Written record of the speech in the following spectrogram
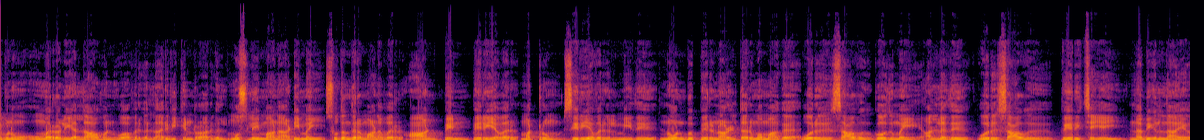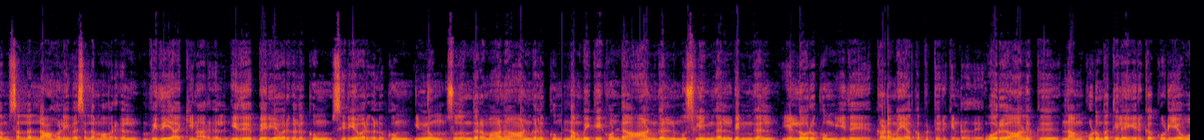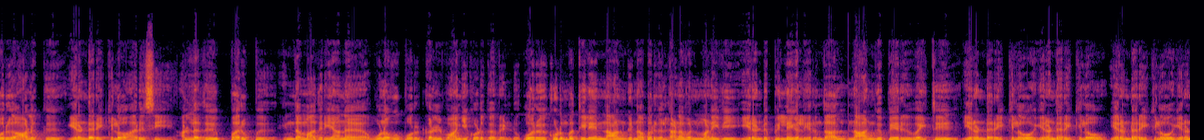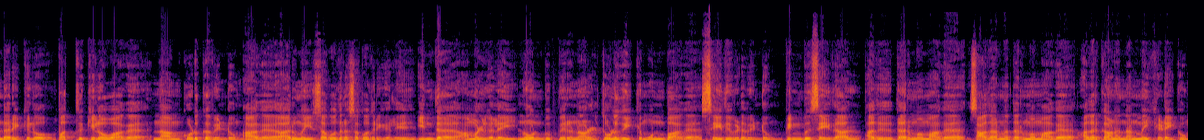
இவனு உமர் அலி அல்லாஹ் அவர்கள் அறிவிக்கின்றார்கள் முஸ்லிமான அடிமை சுதந்திரமானவர் ஆண் பெண் பெரியவர் மற்றும் சிறியவர்கள் மீது நோன்பு பெருநாள் தர்மமாக ஒரு சாவு கோதுமை அல்லது ஒரு சாவு பேரிச்சையை நபிகள் நாயகம் சல்லல்லாஹ் அலிவசல்லம் அவர்கள் விதியாக்கினார்கள். இது பெரியவர்களுக்கும் சிறியவர்களுக்கும் இன்னும் சுதந்திரமான ஆண்களுக்கும் நம்பிக்கை கொண்ட ஆண்கள் முஸ்லிம்கள் பெண்கள் எல்லோருக்கும் இது கடமையாக்கப்பட்டிருக்கின்றது. ஒரு ஆளுக்கு நம் குடும்பத்திலே இருக்கக்கூடிய ஒரு ஆளுக்கு இரண்டரை கிலோ அரிசி அல்லது பருப்பு இந்த மாதிரியான உணவுப் பொருட்கள் வாங்கி கொடுக்க வேண்டும். ஒரு குடும்பத்திலே நான்கு நபர்கள் கணவன் மனைவி இரண்டு பிள்ளைகள் இருந்தால் நான்கு பேர் வைத்து இரண்டரை கிலோ இரண்டரை கிலோ இரண்டரை கிலோ இரண்டரை கிலோ பத்து கிலோவாக நாம் கொடுக்க வேண்டும். ஆக அருமை சகோதர சகோதரிகளே இந்த அமல்களை நோன்பு பெருநாள் தொழுகைக்கு முன்பாக செய்துவிட வேண்டும். பின்பு செய்தால் அது தர்மமாக சாதாரண தர்மமாக அதற்கான நன்மை கிடைக்கும்.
